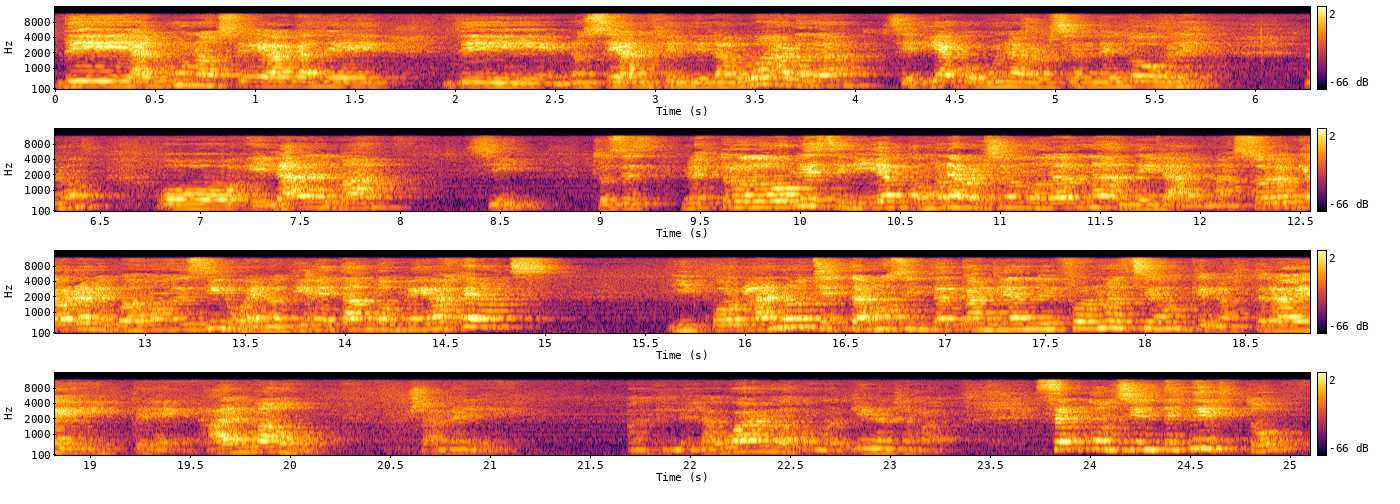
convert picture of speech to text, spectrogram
de algunos se hablan de, de, no sé, ángel de la guarda, sería como una versión del doble, ¿no? O el alma, Entonces, nuestro doble sería como una versión moderna del alma, solo que ahora le podemos decir, bueno, tiene tantos megahertz y por la noche estamos intercambiando información que nos trae este, alma o, llámenle, ángel de la guarda, como lo quieran llamar. Ser conscientes de esto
